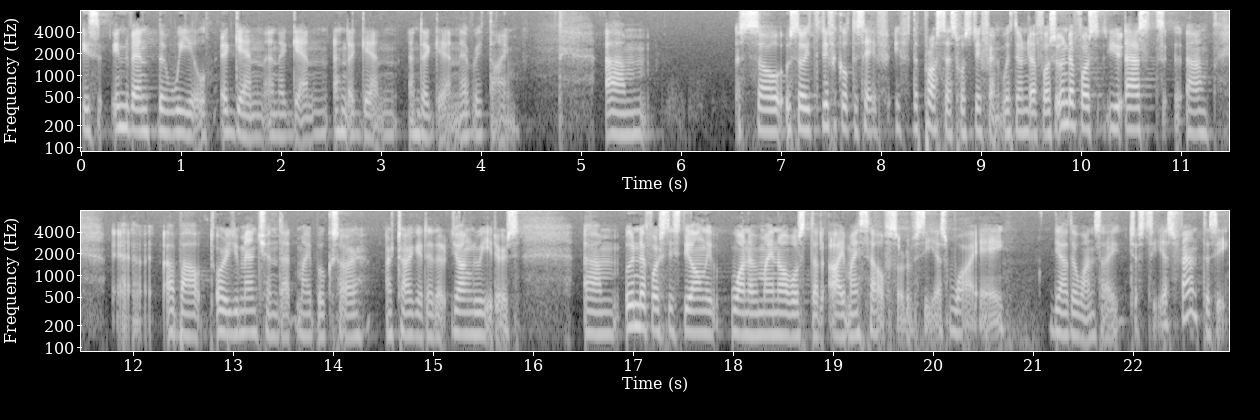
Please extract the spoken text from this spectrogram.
is invent the wheel again and again and again and again every time. Um, so, so it's difficult to say if, if, the process was different with Underfors. Underfors, you asked um, uh, about, or you mentioned that my books are, are targeted at young readers. Um, Underfors is the only one of my novels that I myself sort of see as YA. The other ones I just see as fantasy.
